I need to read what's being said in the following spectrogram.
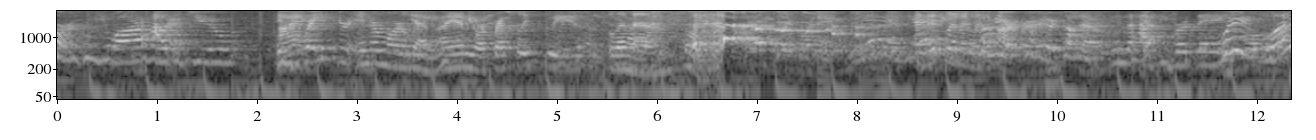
Her who you are? How did you embrace your inner Marlene? Yes, I am your freshly squeezed lemon every morning. And this lemon went to Harvard, so. In the happy birthday. Wait, what?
